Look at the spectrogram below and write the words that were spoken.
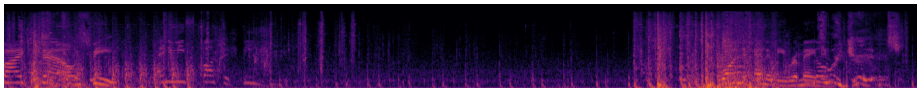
Spike down B. Enemy spotted B. One enemy remaining. Three kills.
